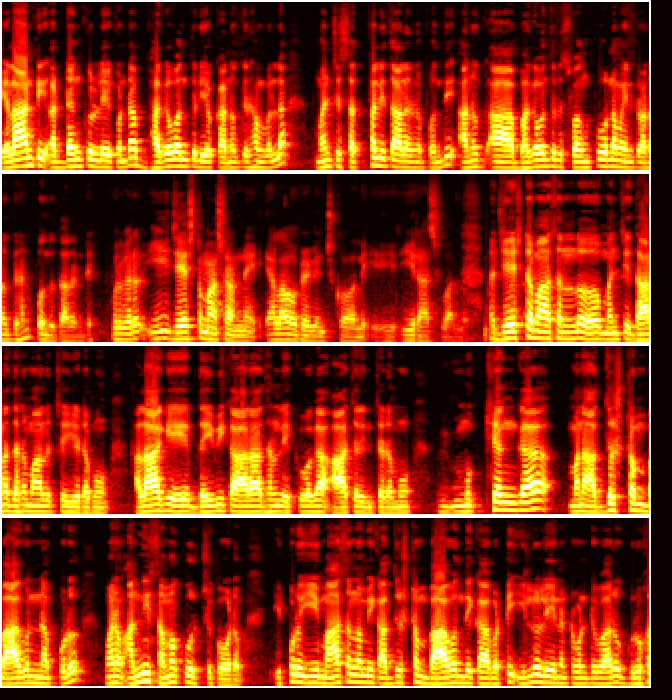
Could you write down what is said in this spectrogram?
ఎలాంటి అడ్డంకులు లేకుండా భగవంతుడి యొక్క అనుగ్రహం వల్ల మంచి సత్ఫలితాలను పొంది అను ఆ భగవంతుడి సంపూర్ణమైన అనుగ్రహాన్ని పొందుతారండి. గురుగారు ఈ జ్యేష్ఠ మాసాన్ని ఎలా ఉపయోగించుకోవాలి ఈ- రాశి వాళ్ళు? జ్యేష్ఠ మాసంలో మంచి దాన ధర్మాలు చేయడము అలాగే దైవిక ఆరాధనలు ఎక్కువగా ఆచరించడము ముఖ్యంగా మన అదృష్టం బాగున్నప్పుడు మనం అన్నీ సమకూర్చుకోవడం. ఇప్పుడు ఈ మాసంలో మీకు అదృష్టం బాగుంది కాబట్టి ఇల్లు లేనటువంటి వారు గృహ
